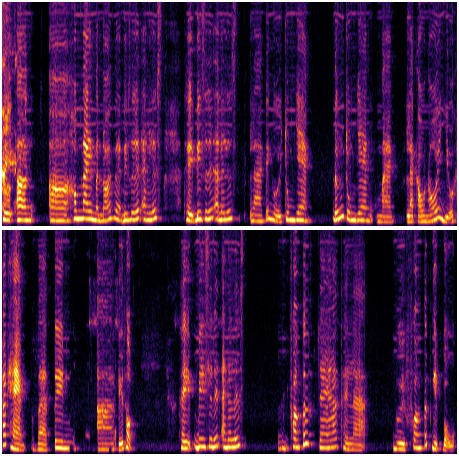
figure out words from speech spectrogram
Thì uh, uh, hôm nay mình nói về business analyst. Thì business analyst là cái người trung gian đứng trung gian mà là cầu nối giữa khách hàng và team uh, kỹ thuật. Thì business analyst phân tích ra thì là người phân tích nghiệp vụ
